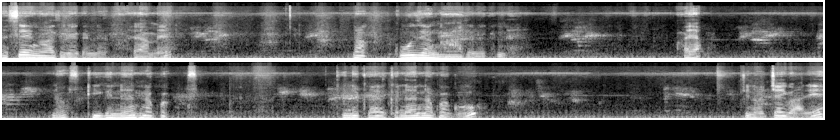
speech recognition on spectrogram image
25ဆိုတဲ့ကဏ္ဍရမယ်နောက်95ဆိုတဲ့ကဏ္ဍ အားရနော်ဒီကဏ္ဍနှစ်ခွက်ဒီနှစ်ကဏ္ဍကဏ္ဍနှစ်ခွက်ကိုကျွန်တော်ကြိုက်ပါတယ်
